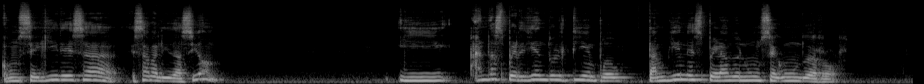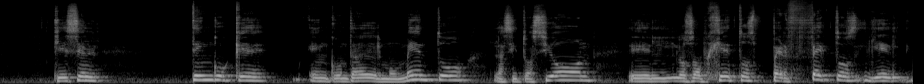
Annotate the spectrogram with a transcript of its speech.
conseguir esa, esa validación. Y andas perdiendo el tiempo también esperando en un segundo error, que es el tengo que encontrar el momento, la situación, los objetos perfectos y el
